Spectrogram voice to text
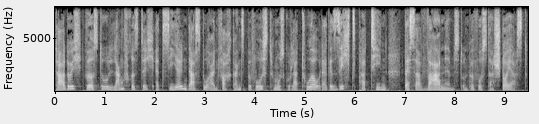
dadurch wirst du langfristig erzielen, dass du einfach ganz bewusst Muskulatur oder Gesichtspartien besser wahrnimmst und bewusster steuerst.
